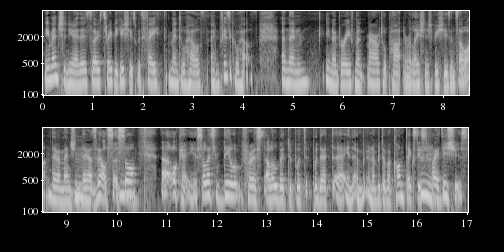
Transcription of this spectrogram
You mentioned, you know, there's those three big issues with faith, mental health, and physical health, and then, you know, bereavement, marital partner relationship issues, and so on. they were mentioned there as well. So, so uh, okay, so let's deal first a little bit to put put that uh, in, a, in a bit of a context. These five issues,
